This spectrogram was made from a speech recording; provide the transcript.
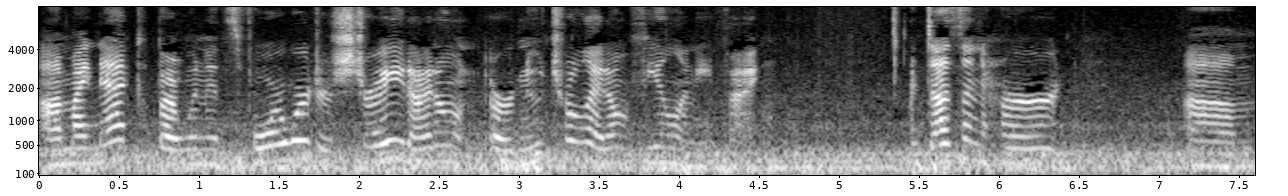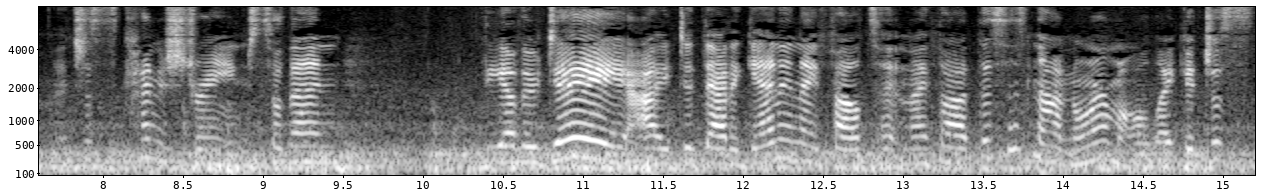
on my neck, but when it's forward or straight, I don't, or neutral, I don't feel anything. It doesn't hurt. Um, it's just kind of strange. So then the other day I did that again and I felt it and I thought this is not normal. Like it just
